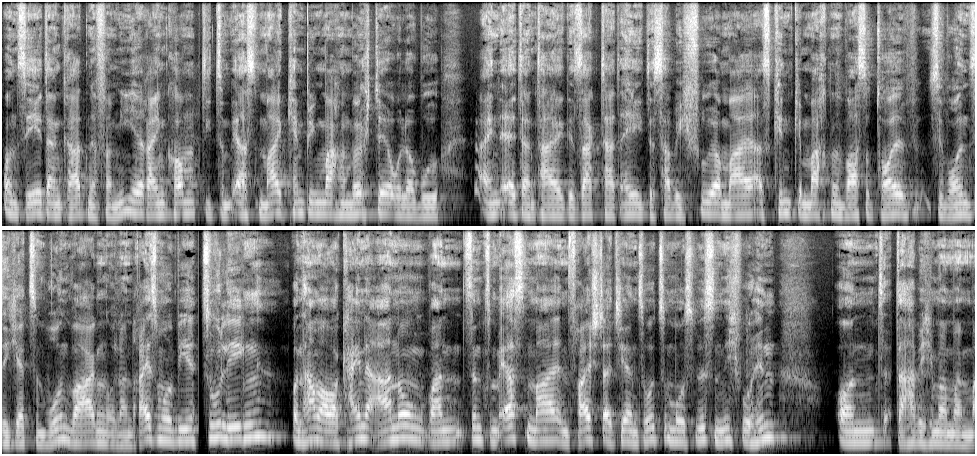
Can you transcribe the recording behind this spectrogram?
und sehe dann gerade eine Familie reinkommen, die zum ersten Mal Camping machen möchte oder wo ein Elternteil gesagt hat, hey, das habe ich früher mal als Kind gemacht und war so toll, sie wollen sich jetzt einen Wohnwagen oder ein Reismobil zulegen und haben aber keine Ahnung, wann sind zum ersten Mal im Freistaat hier in Sozimus, wissen nicht wohin und da habe ich immer meinen,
